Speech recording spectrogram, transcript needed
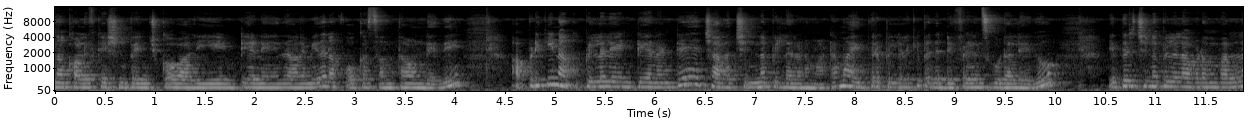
నా క్వాలిఫికేషన్ పెంచుకోవాలి ఏంటి అనే దాని మీద నా ఫోకస్ అంతా ఉండేది. అప్పటికి నాకు పిల్లలు ఏంటి అని అంటే చాలా చిన్న పిల్లలు అనమాట మా ఇద్దరు పిల్లలకి పెద్ద డిఫరెన్స్ కూడా లేదు. ఇద్దరు చిన్నపిల్లలు అవ్వడం వల్ల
